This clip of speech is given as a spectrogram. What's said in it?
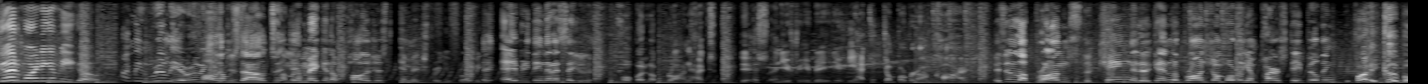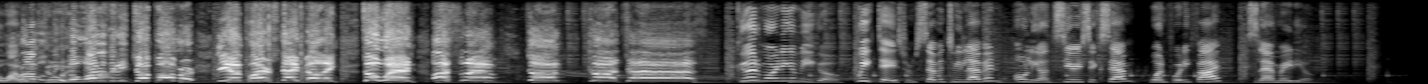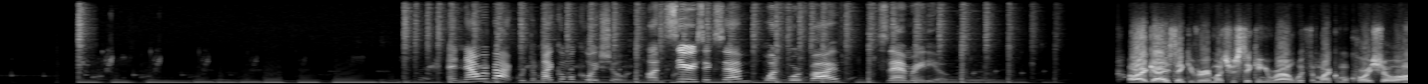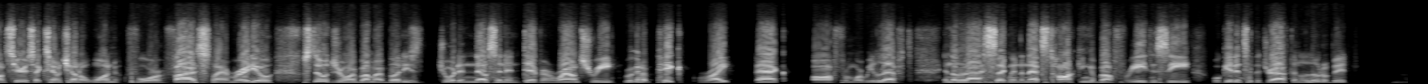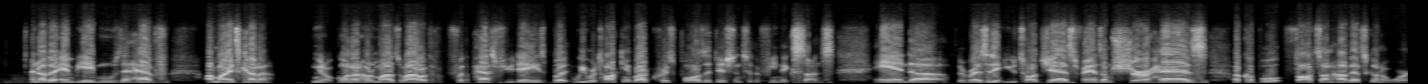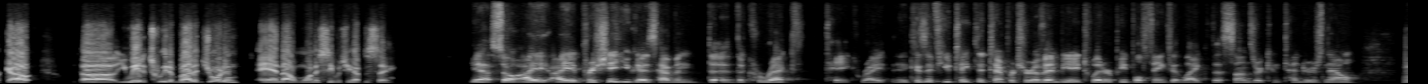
Good morning, amigo. I mean, really, it really comes down to. I'm gonna make an apologist image for you, bro, because everything that I say, you're like, oh, but LeBron had to do this, and if he, he had to jump over a car. Isn't LeBron's the king? And again, LeBron jump over the Empire State Building? He probably could, but why would he Probably. do it? But why doesn't he jump over the Empire State Building to win a slam dunk contest? Good morning, amigo. Weekdays from 7 to 11, only on Sirius XM 145 Slam Radio. Now we're back with the Michael McCoy Show on Sirius XM 145 Slam Radio. All right, guys, thank you very much for sticking around with the Michael McCoy Show on Sirius XM channel 145 Slam Radio. Still joined by my buddies Jordan Nelson and Devin Roundtree. We're going to pick right back off from where we left in the last segment, and that's talking about free agency. We'll get into the draft in a little bit and other NBA moves that have our minds kind of you know going at 100 miles an hour for the past few days but we were talking about chris paul's addition to the phoenix suns. And uh, the resident utah jazz fans i'm sure has a couple thoughts on how that's going to work out. Uh, you made a tweet about it jordan and i want to see what you have to say. Yeah, so I I appreciate you guys having the the correct take, right? Because if you take the temperature of NBA Twitter, people think that like the Suns are contenders now,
